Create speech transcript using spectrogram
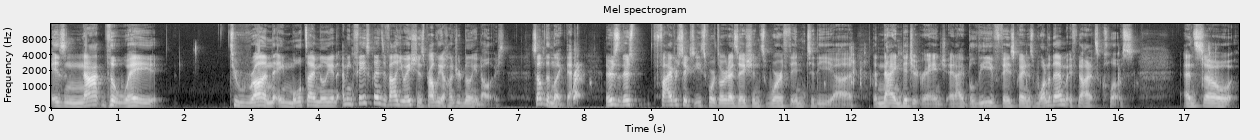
is not the way to run a multi-million I mean FaZe Clan's evaluation is probably a hundred million dollars. Something like that. Right. There's there's five or six esports organizations worth into the uh, the nine digit range, and I believe FaZe Clan is one of them. If not, it's close. And so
